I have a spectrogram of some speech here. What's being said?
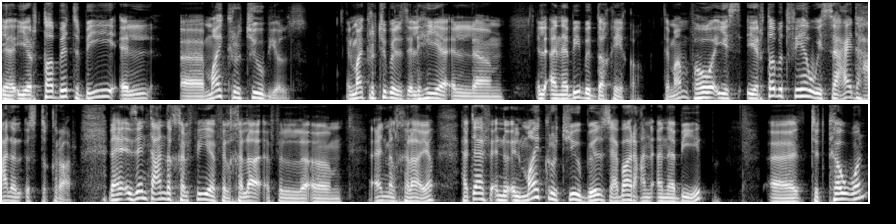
يرتبط بال microtubules ال microtubules اللي هي ال- الأنابيب الدقيقة تمام؟ فهو يرتبط فيها ويساعدها على الاستقرار. لأن إذا أنت عندك خلفية في الخلايا في علم الخلايا هتعرف إنه ال microtubules عبارة عن أنابيب آه، تتكون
